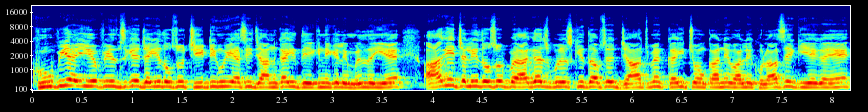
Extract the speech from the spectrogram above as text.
खुफिया ईयरफिल्स के ज़रिए दोस्तों चीटिंग हुई, ऐसी जानकारी देखने के लिए मिल रही है। आगे चलिए दोस्तों, प्रयागराज पुलिस की तरफ़ से जाँच में कई चौंकाने वाले खुलासे किए गए हैं।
